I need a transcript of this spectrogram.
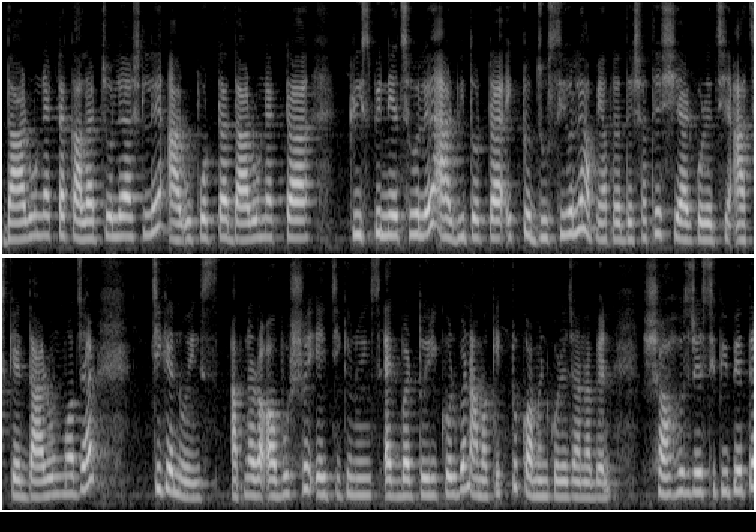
দারুণ একটা কালার চলে আসলে, আর উপরটা দারুণ একটা ক্রিস্পিনেস হলে, আর ভিতরটা একটু জুসি হলে আমি আপনাদের সাথে শেয়ার করেছি আজকের দারুণ মজার চিকেন উইংস আপনারা অবশ্যই এই চিকেন উইংস একবার তৈরি করবেন, আমাকে একটু কমেন্ট করে জানাবেন। সহজ রেসিপি পেতে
